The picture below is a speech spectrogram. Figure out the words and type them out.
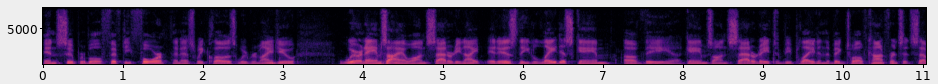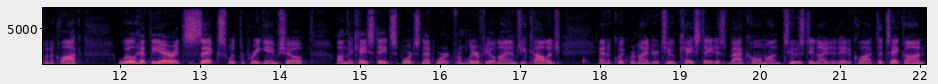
in Super Bowl 54. And as we close, we remind you we're in Ames, Iowa on Saturday night. It is the latest game of the uh, games on Saturday to be played in the Big 12 Conference at 7 o'clock. We'll hit the air at 6 with the pregame show on the K State Sports Network from Learfield IMG College. And a quick reminder, too K State is back home on Tuesday night at 8 o'clock to take on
